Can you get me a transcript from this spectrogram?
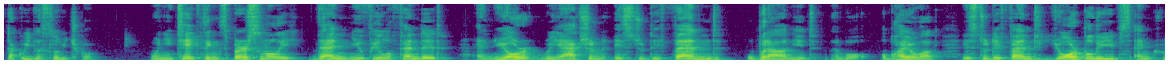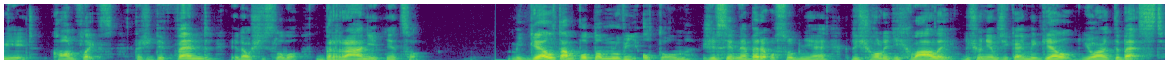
takovýhle slovíčko. When you take things personally, then you feel offended and your reaction is to defend, ubránit nebo obhajovat, is to defend your beliefs and create conflicts. Takže defend je další slovo. Bránit něco. Miguel tam potom mluví o tom, že si nebere osobně, když ho lidi chválí, když o něm říkají Miguel, you are the best.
